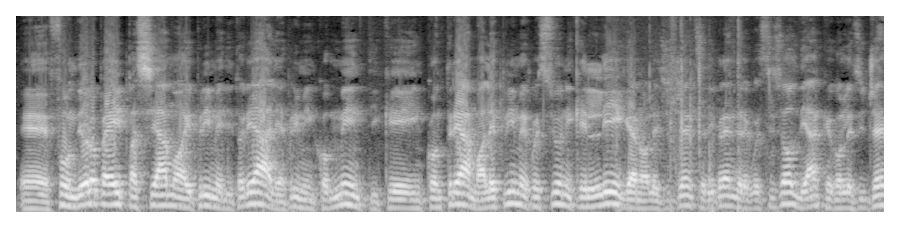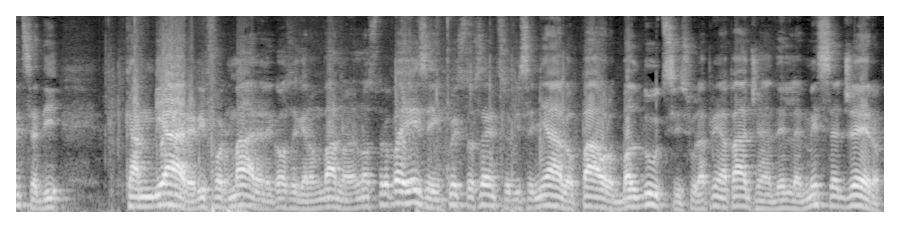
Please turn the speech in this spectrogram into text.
eh, fondi europei, passiamo ai primi editoriali, ai primi commenti che incontriamo, alle prime questioni che legano l'esigenza di prendere questi soldi anche con l'esigenza di cambiare, riformare le cose che non vanno nel nostro paese. In questo senso vi segnalo Paolo Balduzzi sulla prima pagina del Messaggero,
